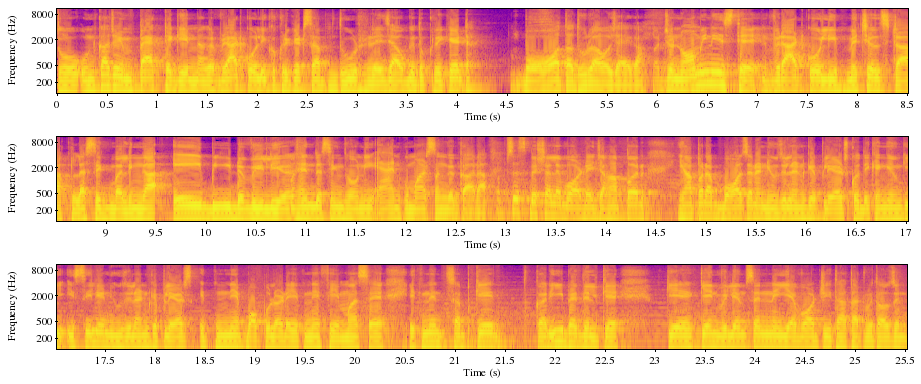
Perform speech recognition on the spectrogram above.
तो उनका जो इम्पैक्ट है गेम में, अगर विराट कोहली को क्रिकेट से आप दूर ले जाओगे तो क्रिकेट बहुत अधूरा हो जाएगा। पर जो नॉमिनीज थे, Virat Kohli, Mitchell Starc, Lasith Malinga A B de Villiers Mahendra Singh Dhoni and Kumar Sangakkara सबसे स्पेशल अवार्ड है जहाँ पर, यहाँ पर आप बहुत सारे न्यूजीलैंड के प्लेयर्स को देखेंगे, क्योंकि इसीलिए न्यूजीलैंड के प्लेयर्स इतने पॉपुलर है, इतने फ़ेमस है, इतने सबके करीब है दिल के। के, केन विलियमसन ने ये अवार्ड जीता था 2000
